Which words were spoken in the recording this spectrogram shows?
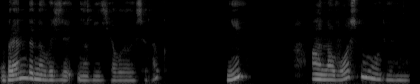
бренди нові, нові з'явилися, так? Ні? А на восьмому рівні.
